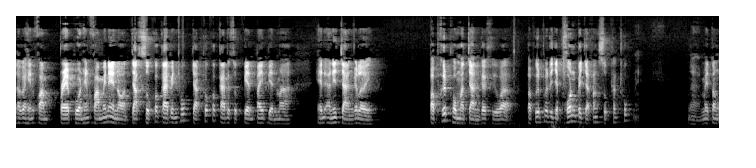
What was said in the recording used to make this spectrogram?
แล้วก็เห็นความแปรปรวนเห็นความไม่แน่นอน จากสุขก็กลายเป็นทุกข์จากทุกข์ก็กลายเป็นสุขเปลี่ยนไปเปลี่ยนมา เห็นอนิจจังก็เลย ประพฤติพรหมจรรย์ก็คือว่าประพฤติเพื่อที่จะพ้นไปจากทั้งสุขทั้งทุกข์นะไม่ต้อง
